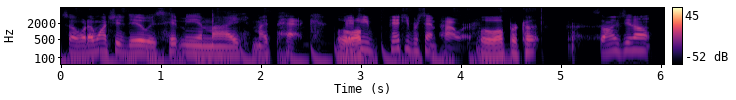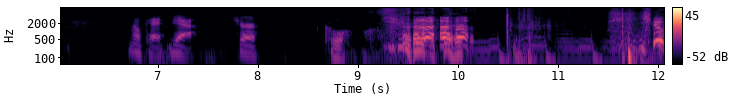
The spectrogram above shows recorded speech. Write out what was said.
So what I want you to do is hit me in my my pec. Little 50 percent power. Little uppercut. As long as you don't. Okay, yeah, sure. Cool. You.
